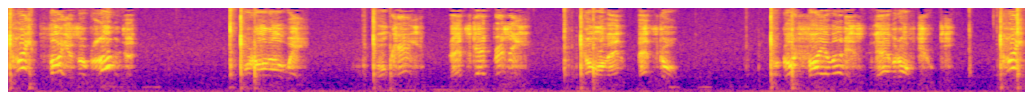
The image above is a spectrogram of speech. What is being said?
Great fires of London! We're on our way. Okay, let's get busy. Go on then, let's go. A good fireman is never off duty. Great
